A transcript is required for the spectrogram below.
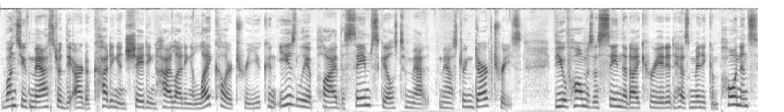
Once you've mastered the art of cutting and shading, highlighting a light color tree, you can easily apply the same skills to ma mastering dark trees. View of Home is a scene that I created, has many components,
